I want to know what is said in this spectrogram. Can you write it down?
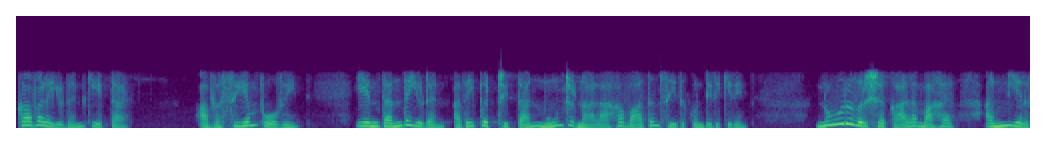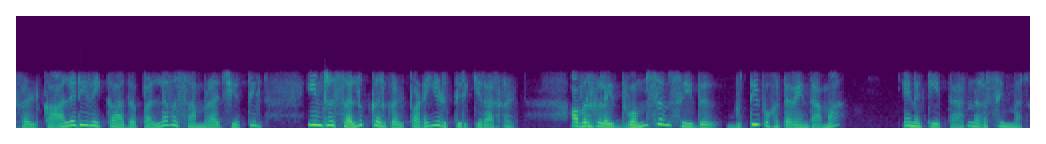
கவலையுடன் கேட்டாள். அவசியம் போவேன். என் தந்தையுடன் அதை பற்றித்தான் மூன்று நாளாக வாதம் செய்து கொண்டிருக்கிறேன். நூறு வருஷ காலமாக அந்நியர்கள் காலடி வைக்காத பல்லவ சாம்ராஜ்யத்தில் இன்று சலுக்கர்கள் படையெடுத்திருக்கிறார்கள். அவர்களை துவம்சம் செய்து புத்தி புகட்ட வேண்டாமா? என கேட்டார் நரசிம்மர்.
